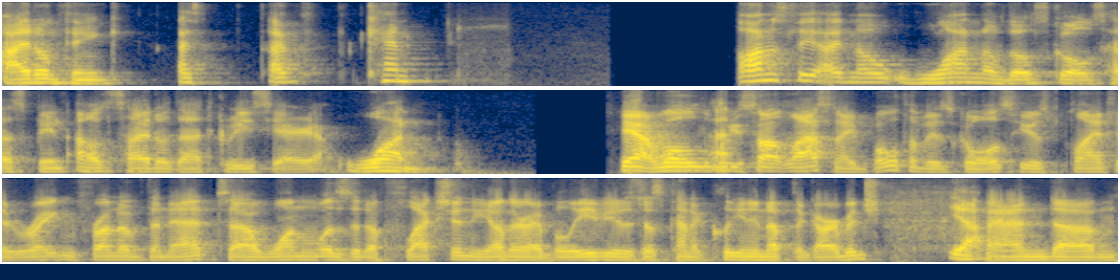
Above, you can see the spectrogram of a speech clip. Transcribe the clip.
I don't think I I can't honestly I know one of those goals has been outside of that greasy area. One. Yeah, well, we saw it last night. Both of his goals, he was planted right in front of the net. Uh, one was a deflection. The other, I believe, he was just kind of cleaning up the garbage. Yeah. And um,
